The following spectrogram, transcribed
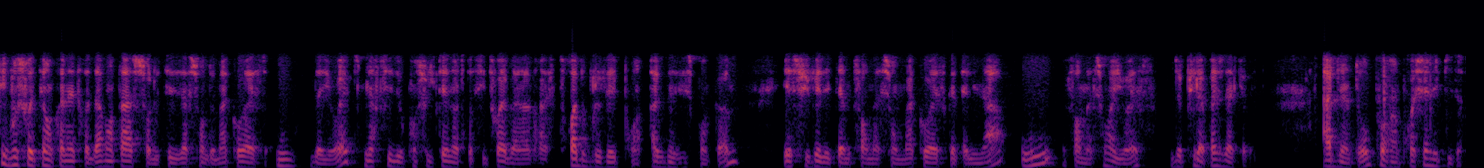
Si vous souhaitez en connaître davantage sur l'utilisation de macOS ou d'iOS, merci de consulter notre site web à l'adresse www.agnesis.com et suivez les thèmes formation macOS Catalina ou formation iOS depuis la page d'accueil. À bientôt pour un prochain épisode.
